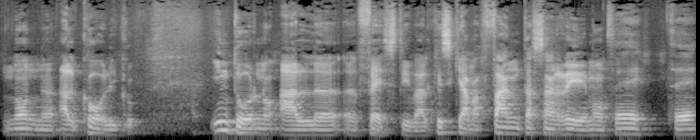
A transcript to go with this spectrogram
non alcolico intorno al eh, festival che si chiama Fanta Sanremo. Sì, sì,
